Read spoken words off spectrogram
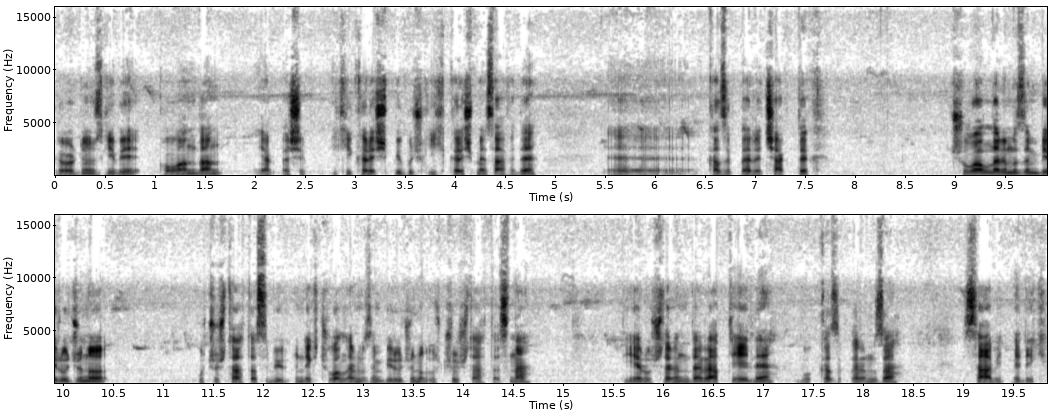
Gördüğünüz gibi kovandan yaklaşık iki karış, bir buçuk iki karış mesafede eee, kazıkları çaktık. Çuvallarımızın bir ucunu uçuş tahtası büyüklüğündeki çuvallarımızın bir ucunu uçuş tahtasına, diğer uçlarını da raptiye ile bu kazıklarımıza sabitledik.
